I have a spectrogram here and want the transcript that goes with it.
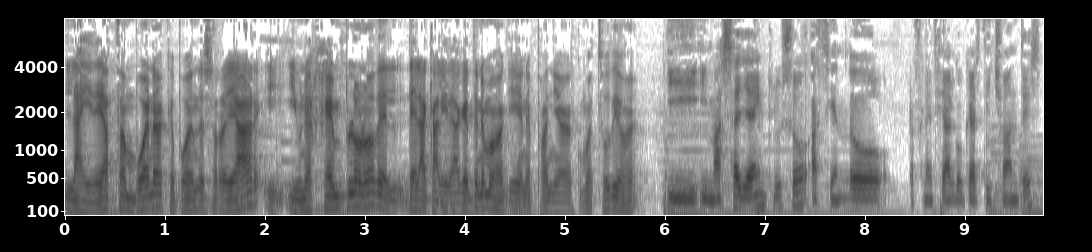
las ideas tan buenas que pueden desarrollar y, un ejemplo ¿no? de, la calidad que tenemos aquí en España como estudios. ¿eh? Y, más allá, incluso haciendo referencia a algo que has dicho antes,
